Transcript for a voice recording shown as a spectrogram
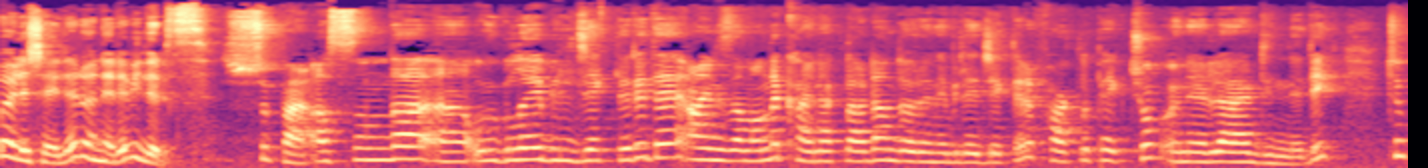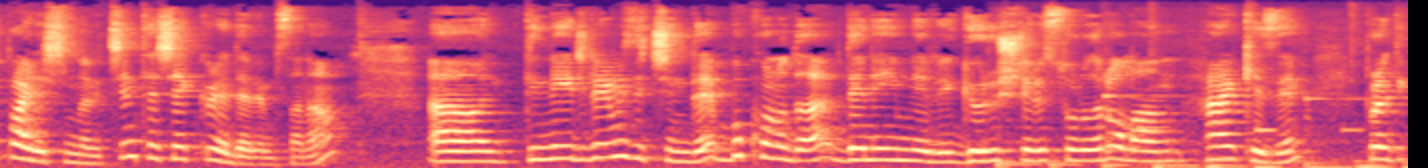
Böyle şeyler önerebiliriz. Süper. Aslında e, uygulayabilecekleri de aynı zamanda kaynaklardan da öğrenebilecekleri farklı pek çok öneriler dinledik. Tüm paylaşımlar için teşekkür ederim sana. E, dinleyicilerimiz için de bu konuda deneyimleri, görüşleri, soruları olan herkesin Pratik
